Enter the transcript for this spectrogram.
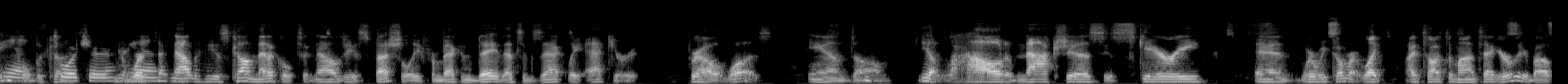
yeah painful because torture you know, where yeah technology has come, medical technology especially from back in the day, that's exactly accurate for how it was. And um, yeah, loud, obnoxious, is scary. And where we come from, like I talked to Montag earlier about,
